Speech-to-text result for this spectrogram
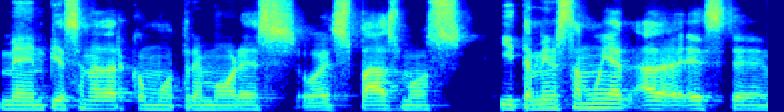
Me empiezan a dar como tremores o espasmos y también está muy este,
